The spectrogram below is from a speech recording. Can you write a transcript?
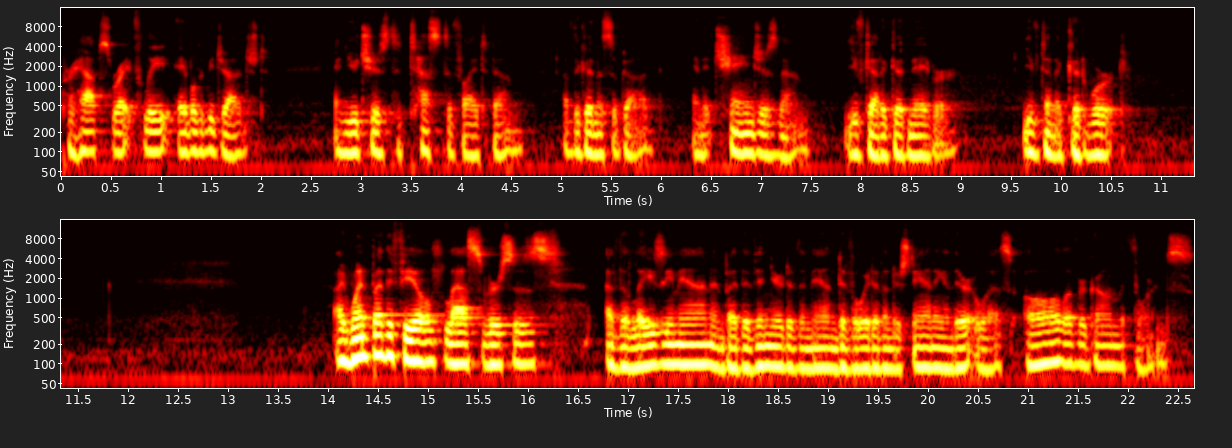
perhaps rightfully able to be judged, and you choose to testify to them of the goodness of God, and it changes them, you've got a good neighbor. You've done a good work. I went by the field, last verses of the lazy man and by the vineyard of the man devoid of understanding, and there it was, all overgrown with thorns.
